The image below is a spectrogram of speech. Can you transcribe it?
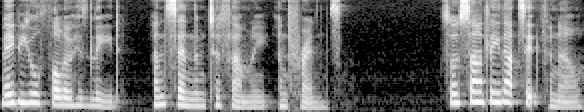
maybe you'll follow his lead and send them to family and friends. So sadly, that's it for now.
